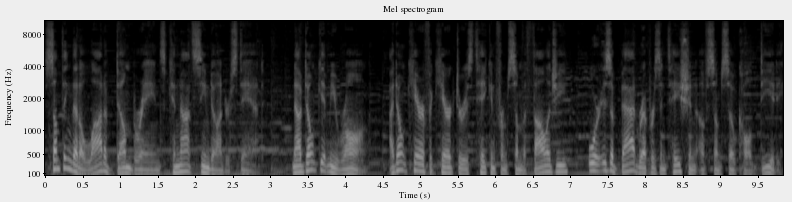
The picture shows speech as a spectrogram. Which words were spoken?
something that a lot of dumb brains cannot seem to understand. Now don't get me wrong, I don't care if a character is taken from some mythology or is a bad representation of some so-called deity.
